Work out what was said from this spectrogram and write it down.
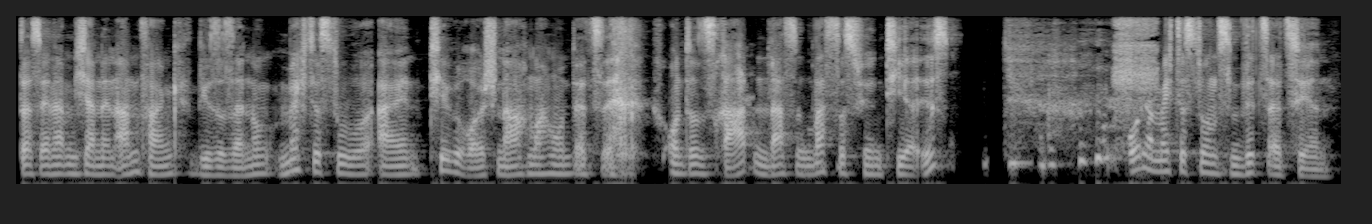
das erinnert mich an den Anfang dieser Sendung. Möchtest du ein Tiergeräusch nachmachen und, und uns raten lassen, was das für ein Tier ist? Oder möchtest du uns einen Witz erzählen,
